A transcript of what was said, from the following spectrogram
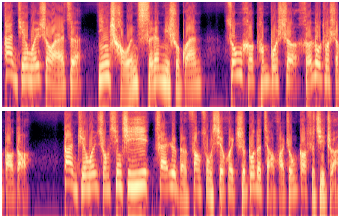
岸田为首儿子因丑闻辞任秘书官。综合彭博社和路透社报道，岸田文雄星期一在日本放送协会直播的讲话中告诉记者，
